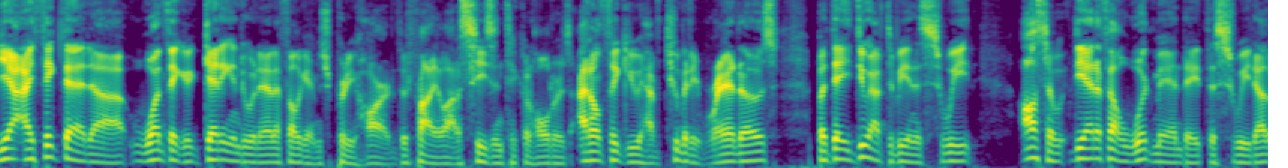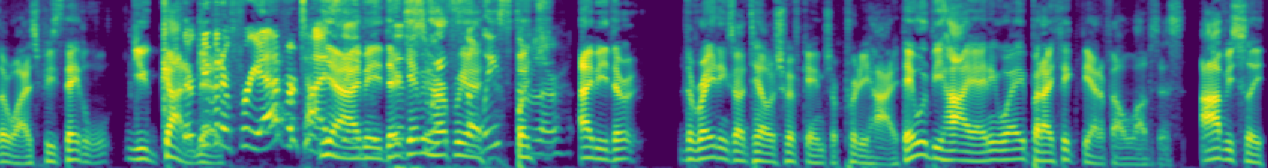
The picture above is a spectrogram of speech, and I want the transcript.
Yeah, I think that uh, one thing, getting into an NFL game is pretty hard. There's probably a lot of season ticket holders. I don't think you have too many randos, but they do have to be in a suite. Also, the NFL would mandate the suite otherwise because they you got to They're it. giving her free advertising. Yeah, I mean they're The giving her free. The least but the I mean they're the ratings on Taylor Swift games are pretty high. They would be high anyway, but I think the NFL loves this. Obviously,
